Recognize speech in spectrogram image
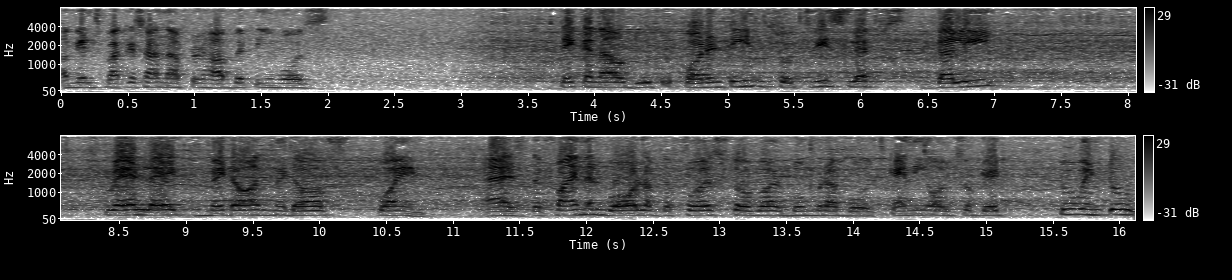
against Pakistan after half the team was taken out due to quarantine. So three slips, gully, square leg, mid on, mid off point as the final ball of the first over Bumrah bowls. Can he also get two in two?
